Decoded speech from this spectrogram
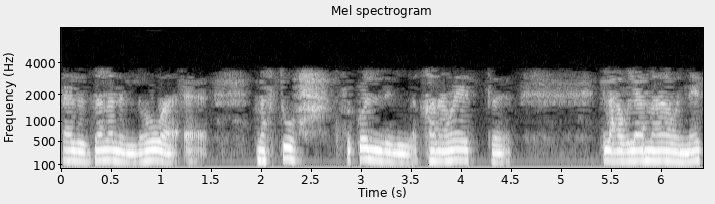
في هذا الزمن اللي هو آه، مفتوح في كل القنوات آه، العولمة والنت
